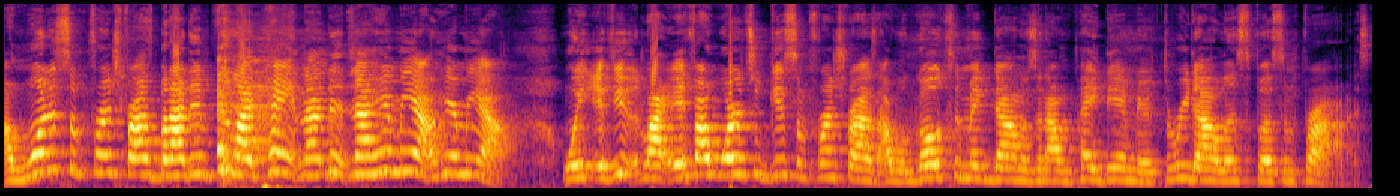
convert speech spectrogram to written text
I wanted some French fries, but I didn't feel like paying. Now, now hear me out. Hear me out. when if you like if I were to get some French fries, I would go to McDonald's and I would pay damn near three dollars for some fries.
